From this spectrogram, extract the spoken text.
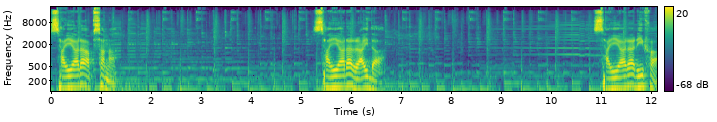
সাইয়ারা আফসানা। সাইয়ারা রায়দা সাইয়ারা রিফা।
